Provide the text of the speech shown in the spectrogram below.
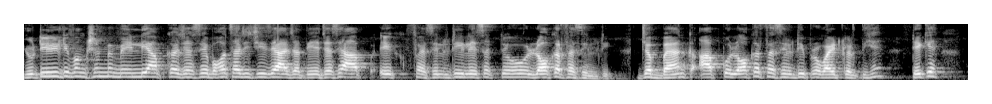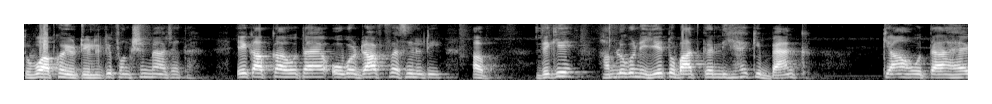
यूटिलिटी फ़ंक्शन में मेनली आपका जैसे बहुत सारी चीज़ें आ जाती है, जैसे आप एक फैसिलिटी ले सकते हो लॉकर फैसिलिटी जब बैंक आपको लॉकर फैसिलिटी प्रोवाइड करती है, ठीक है तो वो आपका यूटिलिटी फ़ंक्शन में आ जाता है। एक आपका होता है ओवरड्राफ्ट फैसिलिटी अब, देखिए, हम लोगों ने ये तो बात कर ली है कि बैंक क्या होता है,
